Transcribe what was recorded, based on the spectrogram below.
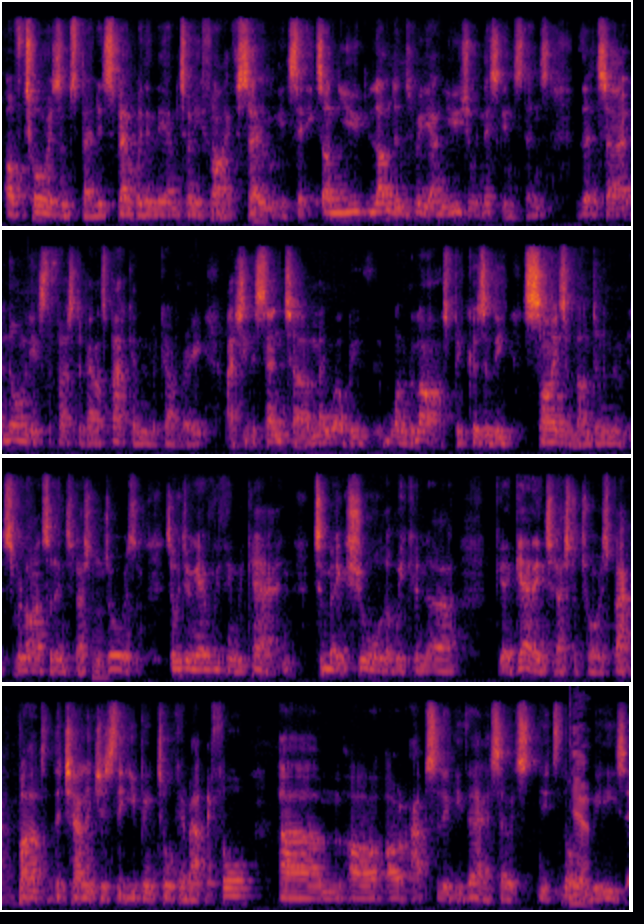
of tourism spend is spent within the M25. So it's it's unu- London's really unusual in this instance that uh, normally it's the first to bounce back in the recovery. Actually, the centre may well be one of the last because of the size of London and its reliance on international mm. tourism. So we're doing everything we can to make sure that we can. Uh, get international tourists back. But the challenges that you've been talking about before um, are, are absolutely there. So it's it's not yeah. going to be easy.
